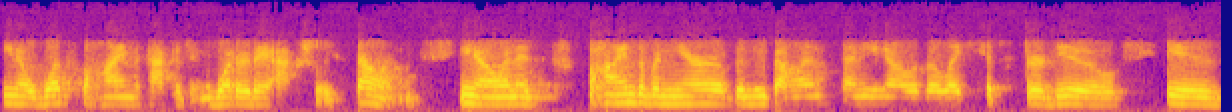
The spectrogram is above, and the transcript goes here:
you know, what's behind the packaging? What are they actually selling? You know, and it's behind the veneer of the New Balance and, you know, the, like, hipster do is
